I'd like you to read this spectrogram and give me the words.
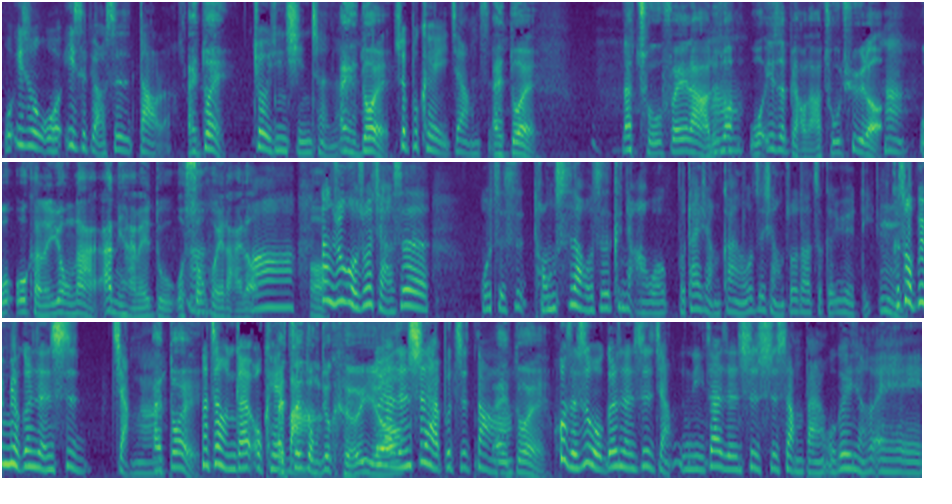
我意思我意思表示到了。哎，对。就已经形成了，哎，对，所以不可以这样子，哎，对，那除非啦，就是说我一直表达出去了，嗯，我我可能用耐，啊，你还没读，我收回来了。啊。那如果说假设我只是同事啊，我只是跟你讲啊，我不太想干，我只想做到这个月底，可是我并没有跟人事讲啊，哎，对，那这种应该 OK 吧？这种就可以了，对啊，人事还不知道，哎，对，或者是我跟人事讲，你在人事室上班，我跟你讲说，哎，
